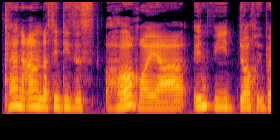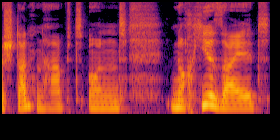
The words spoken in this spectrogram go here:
keine Ahnung, dass ihr dieses Horrorjahr irgendwie doch überstanden habt und noch hier seid.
